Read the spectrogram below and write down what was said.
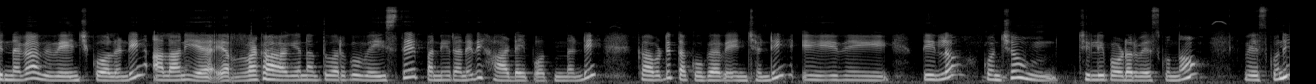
చిన్నగా అవి వేయించుకోవాలండి. అలానే ఎ- ఎర్రగా ఆగినంత వరకు వేయిస్తే పన్నీర్ అనేది హార్డ్ అయిపోతుందండి. కాబట్టి తక్కువగా వేయించండి. ఇది దీనిలో కొంచెం చిల్లీ పౌడర్ వేసుకుందాం. వేసుకొని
